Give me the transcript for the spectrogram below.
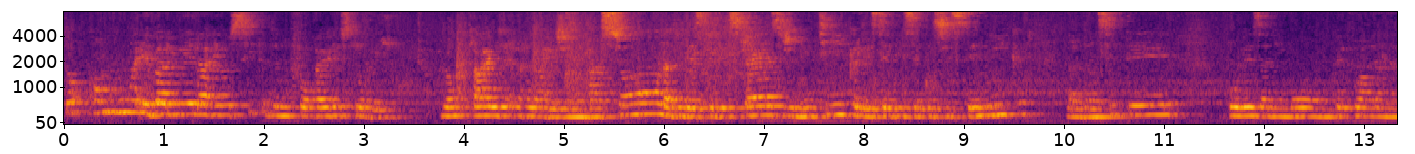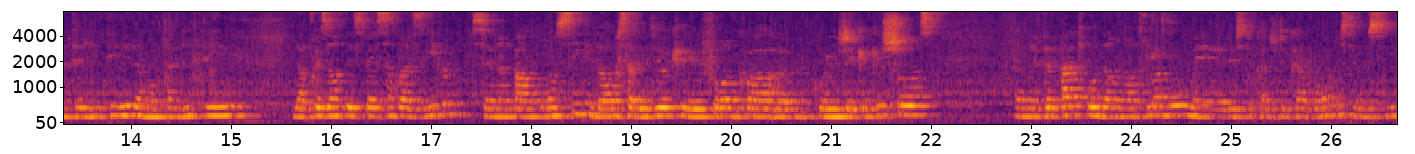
Donc, comment évaluer la réussite d'une forêt restaurée Donc, la régénération, la diversité d'espèces génétiques, les services écosystémiques, la densité, pour les animaux, on peut voir la natalité, la mortalité, la présence d'espèces invasives. Ce n'est pas un bon signe, donc ça veut dire qu'il faut encore euh, corriger quelque chose. On ne fait pas trop dans notre labo, mais le stockage de carbone, c'est aussi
